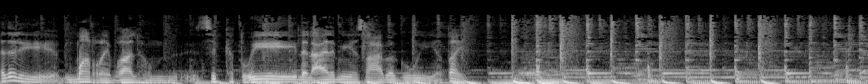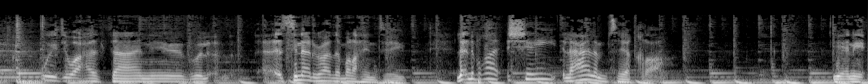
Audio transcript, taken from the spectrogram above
هذول مرة يبغى لهم سكة طويلة. العالمية صعبة قوية. طيب. ويجي واحد ثاني يقول السيناريو هذا ما راح ينتهي. لا نبغى شيء العالم سيقرأه. يعني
